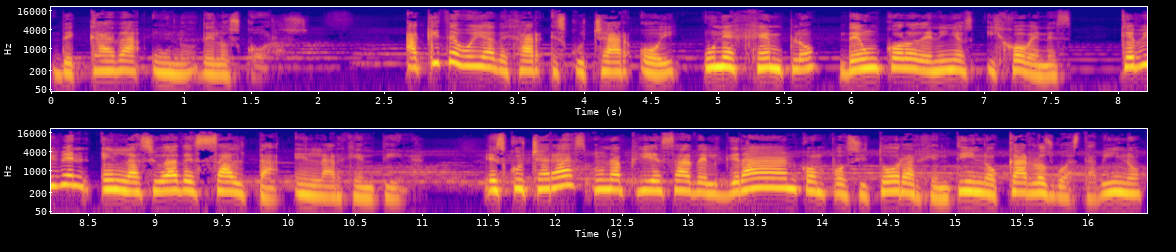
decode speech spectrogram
de cada uno de los coros. Aquí te voy a dejar escuchar hoy un ejemplo de un coro de niños y jóvenes que viven en la ciudad de Salta, en la Argentina escucharás una pieza del gran compositor argentino Carlos Guastavino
